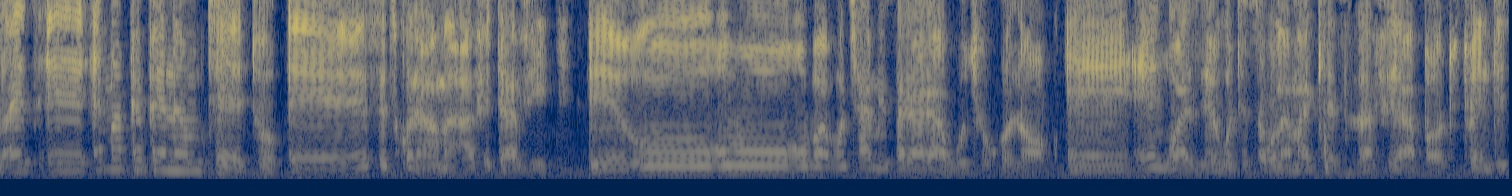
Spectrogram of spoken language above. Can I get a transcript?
Right eh emaphepheni omthetho eh esithi khona ngama-affidavit eh ubaba uchamisa kakakutsho khonokho. Eh engikwaziyo ukuthi sekulama-cases afika about 22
